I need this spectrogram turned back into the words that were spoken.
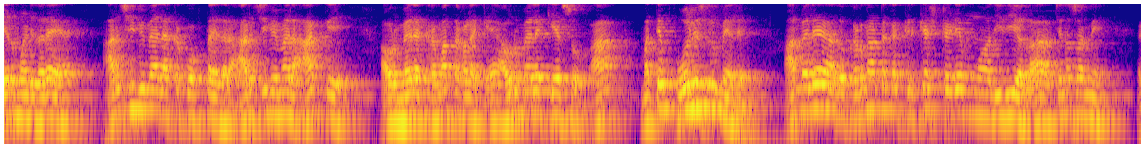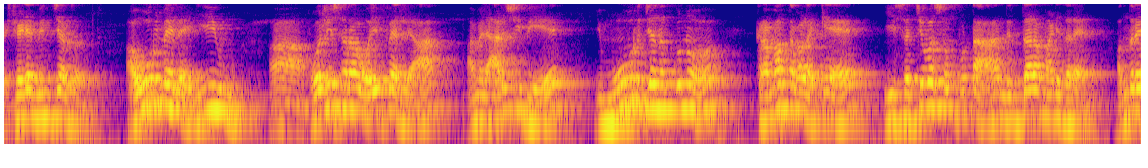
ಏನು ಮಾಡಿದ್ದಾರೆ ಆರ್ ಸಿ ಬಿ ಮೇಲೆ ಹಾಕಕ್ಕೆ ಹೋಗ್ತಾ ಇದ್ದಾರೆ. ಆರ್ ಸಿ ಬಿ ಮೇಲೆ ಹಾಕಿ ಅವ್ರ ಮೇಲೆ ಕ್ರಮ ತಗೊಳ್ಳೋಕ್ಕೆ ಅವ್ರ ಮೇಲೆ ಕೇಸು ಮತ್ತೆ ಪೊಲೀಸರ ಮೇಲೆ. ಆಮೇಲೆ ಅದು ಕರ್ನಾಟಕ ಕ್ರಿಕೆಟ್ ಸ್ಟೇಡಿಯಂ ಅದು ಇದೆಯಲ್ಲ, ಚಿನ್ನಸ್ವಾಮಿ ಸ್ಟೇಡಿಯಂ ಇನ್ಚಾರ್ಜ್, ಅವ್ರ ಮೇಲೆ ಈ ಪೊಲೀಸರ ವೈಫಲ್ಯ, ಆಮೇಲೆ ಆರ್ ಸಿ ಬಿ, ಈ ಮೂರು ಜನಕ್ಕೂ ಕ್ರಮ ತಗೊಳ್ಳೋಕ್ಕೆ ಈ ಸಚಿವ ಸಂಪುಟ ನಿರ್ಧಾರ ಮಾಡಿದ್ದಾರೆ. ಅಂದರೆ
